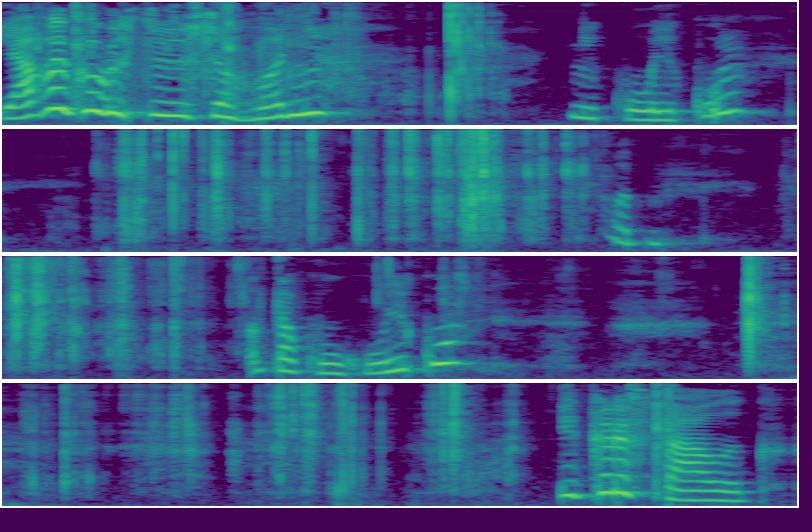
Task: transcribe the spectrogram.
Я використаю сьогодні кульку. От, от таку кульку. Кристалик.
